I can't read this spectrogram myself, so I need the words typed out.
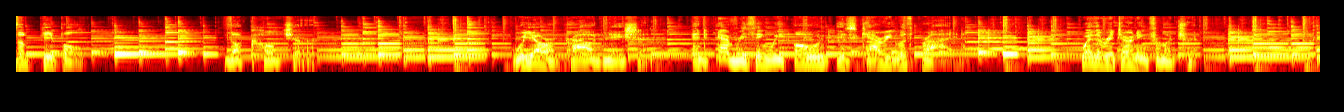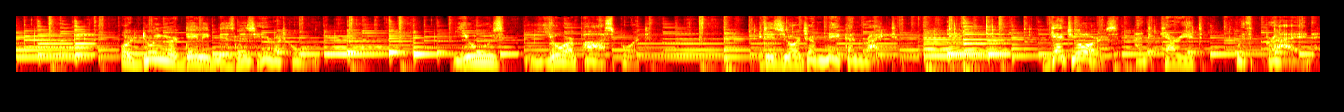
the people, the culture. We are a proud nation, and everything we own is carried with pride. Whether returning from a trip or doing your daily business here at home, use your passport. It is your Jamaican right. Get yours and carry it with pride.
